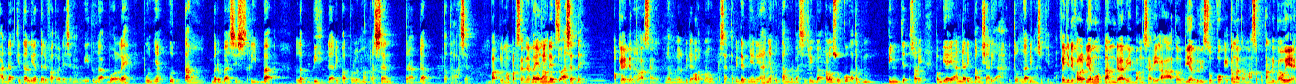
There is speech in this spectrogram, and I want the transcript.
ada kita lihat dari fatwa DSN MUI itu nggak boleh punya utang berbasis riba lebih dari 45% terhadap total aset. 45% dari Bayangin total debt to asset deh. Oke, debt to asset. nggak boleh lebih dari 45%. Tapi debtnya ini hanya utang berbasis riba. Kalau sukuk atau pinja, sorry pembiayaan dari bank syariah itu nggak dimasukin. Oke, jadi kalau dia ngutang dari bank syariah atau dia beli sukuk itu nggak termasuk utang ribawi ya?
